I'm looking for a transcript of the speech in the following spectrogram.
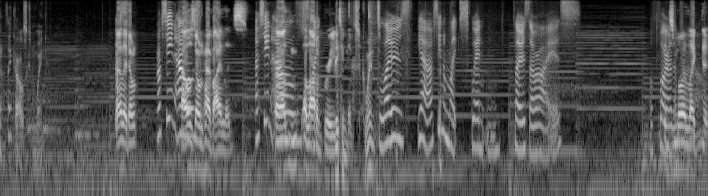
I think owls can wink. No, they don't. I've seen Owls owls. don't have eyelids. I've seen Uh, owls. a lot like, of breeds. They can them. squint. close. Yeah, I've seen them like squint and close their eyes. Or four It's more like out. that.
